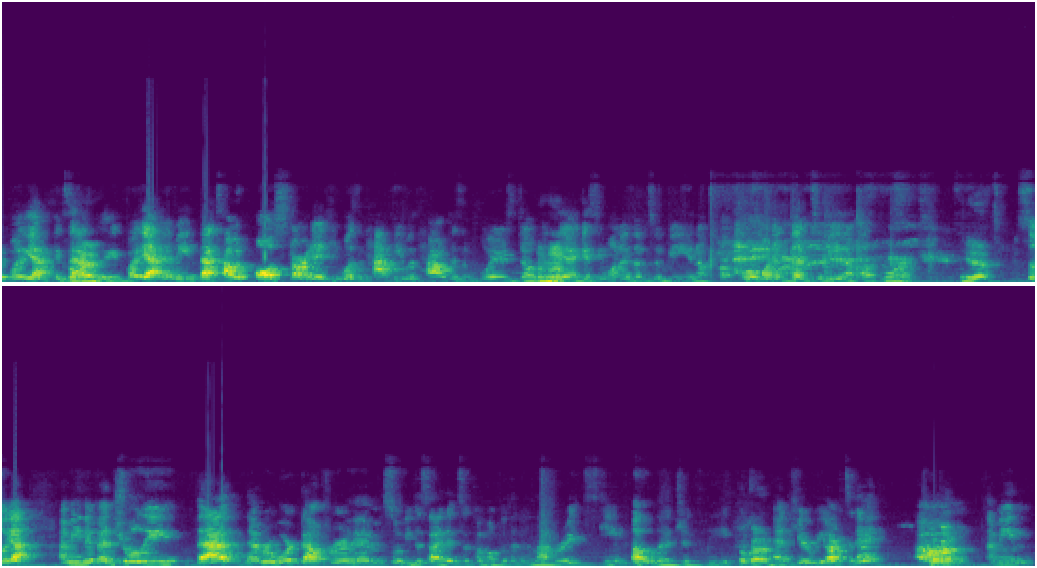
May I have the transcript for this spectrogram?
it. But yeah, exactly. But yeah, I mean that's how it all started. He wasn't happy with how his employers dealt Mhm. with it. I guess he wanted them to be in a or wanted them to be in an uproar. Yeah. So yeah, I mean eventually that never worked out for him. So he decided to come up with an elaborate scheme, allegedly, Okay. and here we are today. Um, Okay. I mean,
